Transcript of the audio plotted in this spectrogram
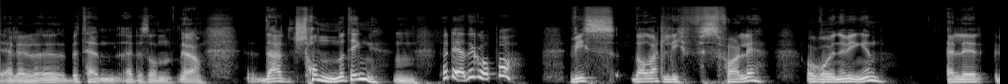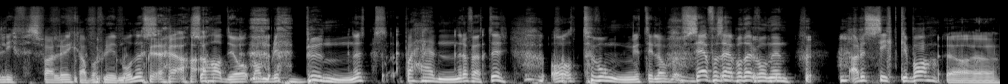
Eller eh. Eller sånn. Ja. Det er sånne ting. Det er det det går på. Hvis det hadde vært livsfarlig å gå under vingen, eller livsfarlig å ikke ha på flymodus, Ja. så hadde jo man blitt bundet på hender og føtter og tvunget til å Se, Få se på telefonen din! Er du sikker på? Ja, ja.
